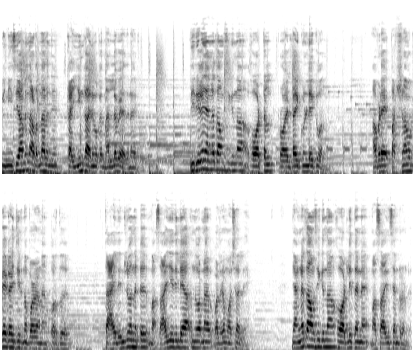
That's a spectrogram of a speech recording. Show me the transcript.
മിനീസിയാമിൽ നടന്നലഞ്ഞ് കൈയും കാലും ഒക്കെ നല്ല വേദനയായിരുന്നു തിരികെ ഞങ്ങൾ താമസിക്കുന്ന ഹോട്ടൽ റോയൽ ടൈക്കൂണിലേക്ക് വന്നു. അവിടെ ഭക്ഷണമൊക്കെ കഴിച്ചിരുന്നപ്പോഴാണ് ഓർത്തത് തായ്ലൻഡിൽ വന്നിട്ട് മസാജ് ചെയ്തില്ല എന്ന് പറഞ്ഞാൽ വളരെ മോശമല്ലേ? ഞങ്ങൾ താമസിക്കുന്ന ഹോട്ടലിൽ തന്നെ മസാജിങ് സെന്റർ ഉണ്ട്.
